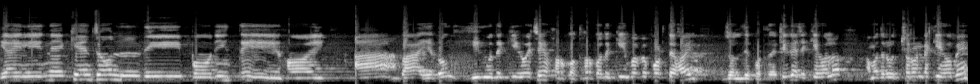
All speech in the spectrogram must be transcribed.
ইয়াই লিনে কে জলদি পড়িতে হয়? আ, বা এবং হি মধ্যে কি হয়েছে? হরকত। হরকতে কীভাবে পড়তে হয়? জলদি পড়তে হয়। ঠিক আছে? কি হলো? আমাদের উচ্চারণটা কি হবে?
